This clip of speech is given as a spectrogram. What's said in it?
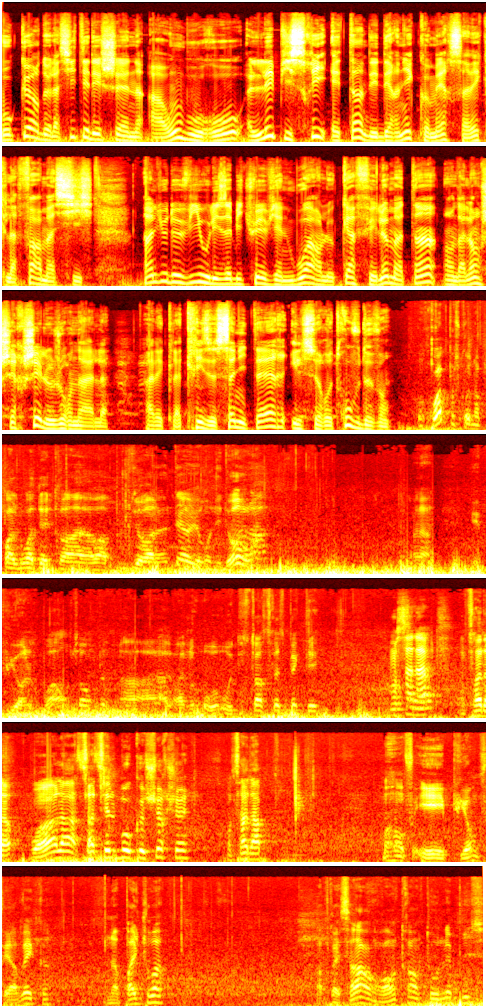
Au cœur de la cité des Chênes à Homboureau, l'épicerie est un des derniers commerces avec la pharmacie. Un lieu de vie où les habitués viennent boire le café le matin en allant chercher le journal. Avec la crise sanitaire, ils se retrouvent devant. Pourquoi? Parce qu'on n'a pas le droit d'être à, à plusieurs à l'intérieur, on est dehors là. Voilà. Et puis on le boit ensemble, à- aux, aux distances respectées. On s'adapte. On s'adapte. Voilà, ça c'est le mot que je cherchais. On s'adapte. Bon, et puis on fait avec. hein. On n'a pas le choix. Après ça, on rentre, on tourne plus.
